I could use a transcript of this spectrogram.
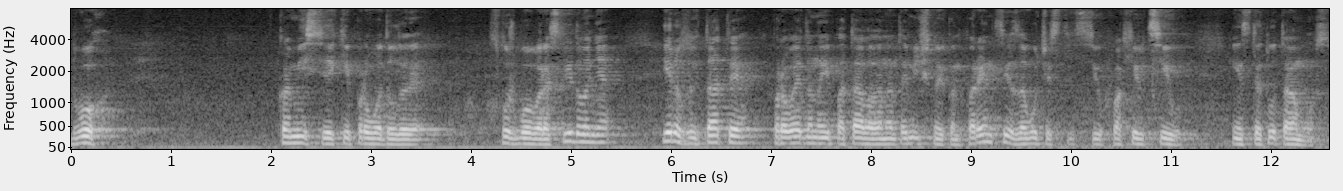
двох комісій, які проводили службове розслідування, і результати проведеної патологоанатомічної конференції за участю фахівців Інституту АМОС.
